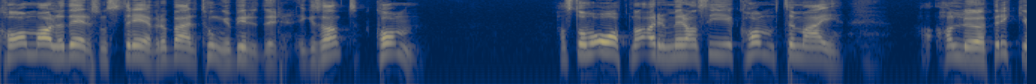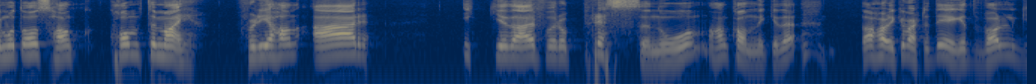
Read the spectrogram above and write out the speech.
Kom, alle dere som strever og bærer tunge byrder. Ikke sant? Kom. Han står med åpne armer. Han sier, 'Kom til meg'. Han løper ikke mot oss. Han kom til meg. Fordi han er ikke der for å presse noen. Han kan ikke det. Da har det ikke vært et eget valg.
